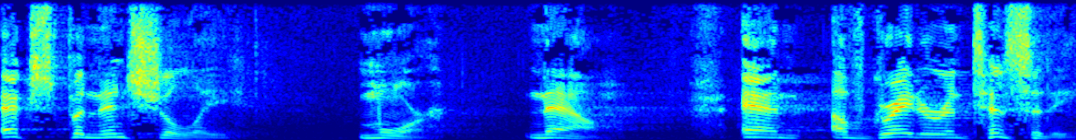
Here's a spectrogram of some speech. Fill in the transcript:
exponentially more now and of greater intensity.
